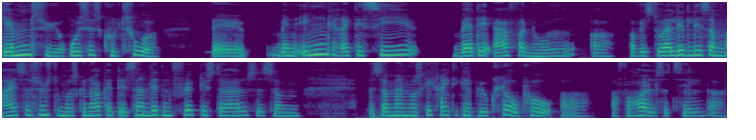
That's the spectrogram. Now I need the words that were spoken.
gennemsyrer russisk kultur, øh, men ingen kan rigtig sige, hvad det er for noget. Og, og hvis du er lidt ligesom mig, så synes du måske nok, at det er sådan lidt en flygtig størrelse, som, som man måske ikke rigtig kan blive klog på og, og forholde sig til, og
